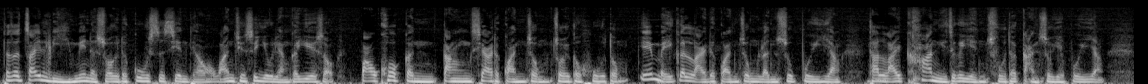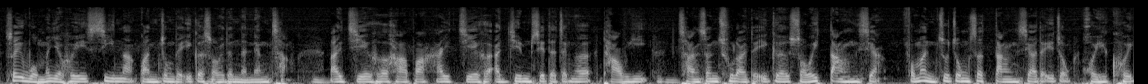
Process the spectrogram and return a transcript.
但是在里面的所有的故事线条完全是由两个乐手，包括跟当下的观众做一个互动，因为每个来的观众人数不一样，他来看你这个演出的感受也不一样，所以我们也会吸纳观众的一个所谓的能量场，来结合哈巴，还结合阿 James 的整个陶艺，产生出来的一个所谓当下。我们很注重是当下的一种回馈，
